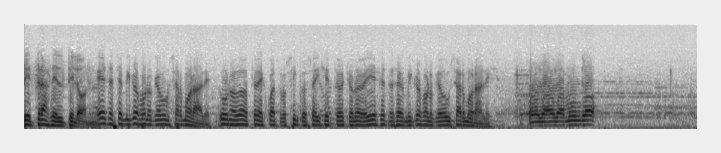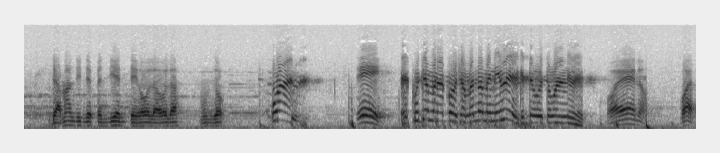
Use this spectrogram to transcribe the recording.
detrás del telón? Este es el micrófono que va a usar Morales. 1, 2, 3, 4, 5, 6, 7, 8, 9, 10. Este es el micrófono que va a usar Morales. Hola, hola, mundo. Llamando Independiente. Hola, hola, mundo. Juan, Sí, escúchame una cosa, mándame nivel, que tengo que tomar el nivel. bueno, bueno.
